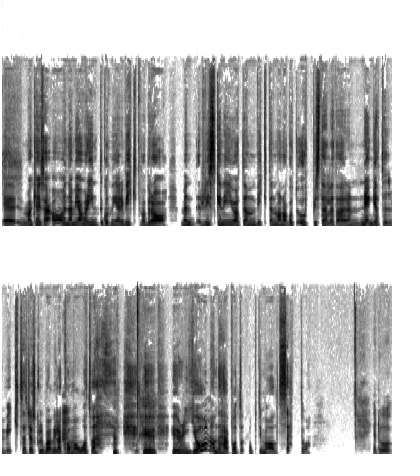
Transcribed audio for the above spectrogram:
eh, man kan ju säga ah, nej men jag har inte gått ner i vikt, vad bra. Men risken är ju att den vikten man har gått upp istället är en negativ vikt. Så att jag skulle bara vilja mm. komma åt vad, hur, hur gör man det här på ett optimalt sätt då? Då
